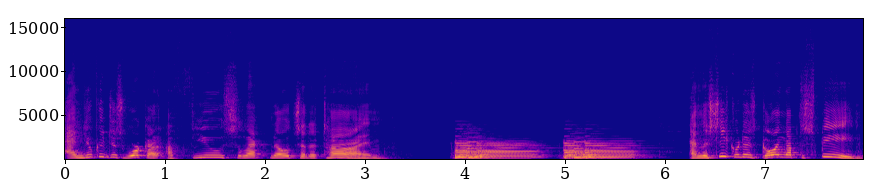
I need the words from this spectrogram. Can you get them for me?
And you can just work on a few select notes at a time. And the secret is going up to speed.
